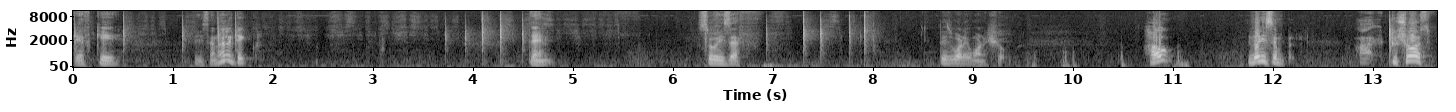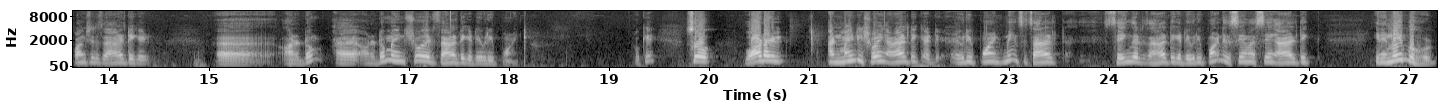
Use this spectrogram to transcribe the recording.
fk is analytic. Then so is f. This is what I want to show. How? Very simple. Uh, to show a function is analytic uh, on a dom uh, on a domain show that it is analytic at every point. Okay? So what I will and mind you showing analytic at every point means it is saying that it is analytic at every point is the same as saying analytic in a neighbourhood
